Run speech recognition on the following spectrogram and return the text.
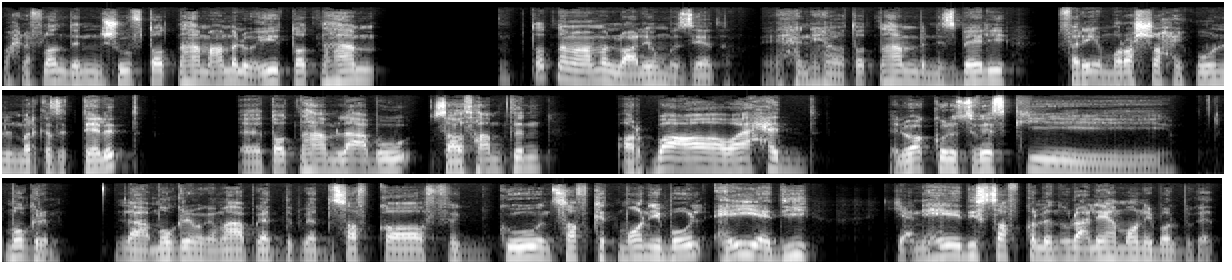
وإحنا في لندن نشوف توتنهام عملوا إيه؟ توتنهام توتنهام علموا عليهم بزياده يعني هو توتنهام بالنسبة لي فريق مرشح يكون المركز الثالث توتنهام لعبوا ساوثهامبتون أربعة واحد. الواد كولوسيفسكي مجرم. لا مجرم يا جماعة بجد بجد. صفقة في الجون صفقة Moneyball. هي دي يعني هي دي الصفقة اللي نقول عليها Moneyball بجد.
